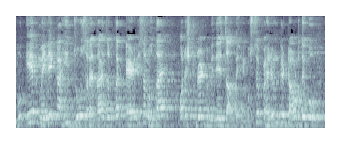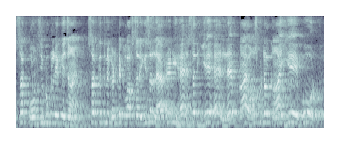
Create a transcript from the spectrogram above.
वो एक महीने का ही जोश रहता है जब तक एडमिशन होता है और स्टूडेंट विदेश जाते हैं। उससे पहले उनके डाउट देखो, सर, कौन सी बुक लेके जाएँ? सर, कितने घंटे क्लास चलेगी? सर लाइब्रेरी है? सर, ये है लैब कहाँ है? हॉस्पिटल कहाँ है? ये, वो।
